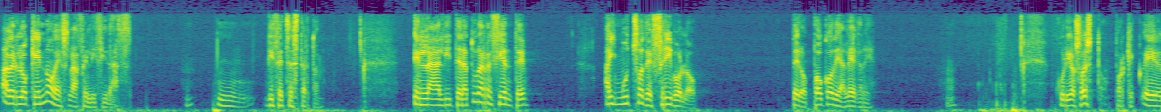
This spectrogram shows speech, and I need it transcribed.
A ver, lo que no es la felicidad, Mm, dice Chesterton. En la literatura reciente hay mucho de frívolo, pero poco de alegre. Curioso esto, porque eh,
